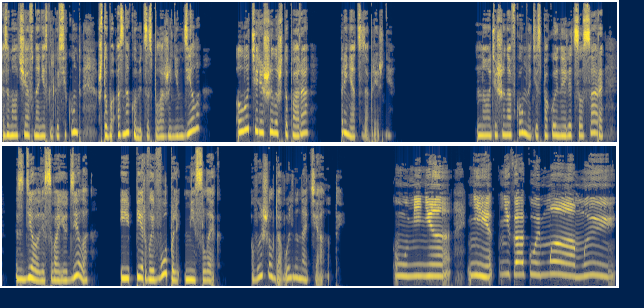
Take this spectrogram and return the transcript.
Замолчав на несколько секунд, чтобы ознакомиться с положением дела, Лотти решила, что пора приняться за прежнее. Но тишина в комнате, спокойное лицо Сары сделали свое дело, и первый вопль мисс Лэг вышел довольно натянутый. «У меня нет никакой мамы!»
